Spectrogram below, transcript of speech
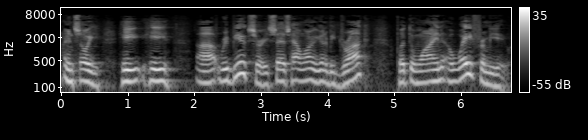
And so he, he, he uh, rebukes her. He says, How long are you going to be drunk? Put the wine away from you.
